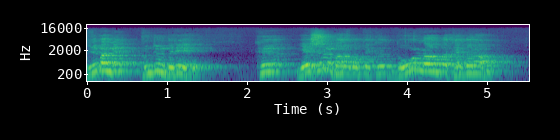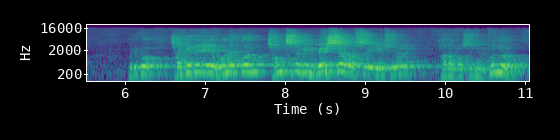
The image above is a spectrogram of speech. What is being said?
일반 군중들이 그 예수를 바라볼 때 그 놀라움과 대단함 그리고 자기들이 원했던 정치적인 메시아로서의 예수를 바라볼 수 있는 분으로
